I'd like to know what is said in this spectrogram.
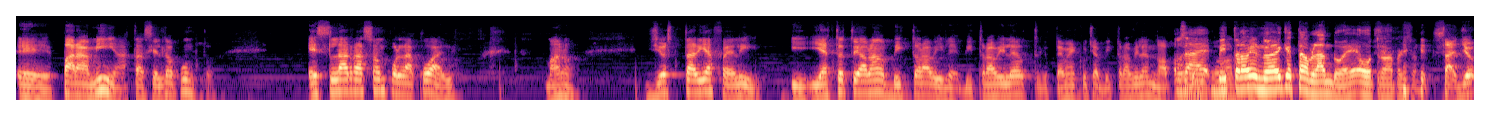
eh, para mí, hasta cierto punto, es la razón por la cual, mano, yo estaría feliz. Y, y esto estoy hablando de Víctor Avilés. Víctor Avilés, usted me escucha, Víctor Avilés no O sea, Víctor Avilés no es el que está hablando, es otra persona. o sea, yo,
